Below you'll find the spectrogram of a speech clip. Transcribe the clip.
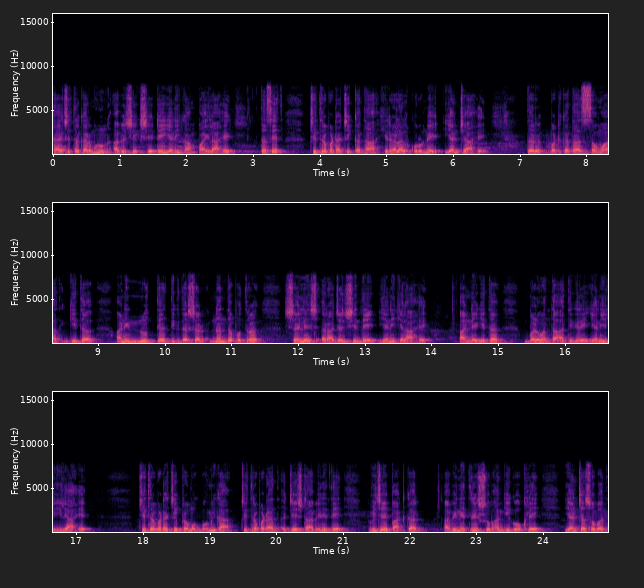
छायाचित्रकार म्हणून अभिषेक शेटे यांनी काम पाहिलं आहे. तसेच चित्रपटाची कथा हिरालाल कुरणे यांची आहे. तर पटकथा संवाद गीतं आणि नृत्य दिग्दर्शन नंदपुत्र शैलेश राजन शिंदे यांनी केलं आहे. अन्य गीतं बळवंत अतिग्रे यांनी लिहिली आहेत. चित्रपटाची प्रमुख भूमिका चित्रपटात ज्येष्ठ अभिनेते विजय पाटकर अभिनेत्री शुभांगी गोखले यांच्यासोबत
